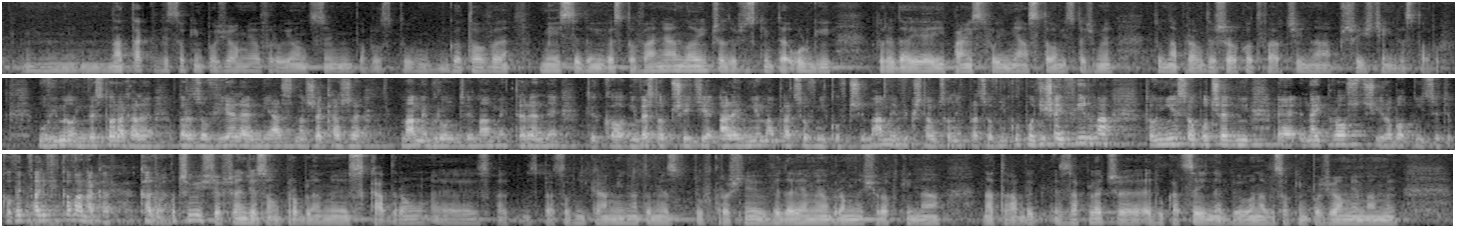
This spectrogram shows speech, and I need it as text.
na tak wysokim poziomie oferującym po prostu gotowe miejsce do inwestowania, no i przede wszystkim te ulgi, które daje i państwo i miasto. Jesteśmy tu naprawdę szeroko otwarci na przyjście inwestorów. Mówimy o inwestorach, ale bardzo wiele miast narzeka, że mamy grunty, mamy tereny, tylko inwestor przyjdzie, ale nie ma pracowników. Czy mamy wykształconych pracowników? Bo dzisiaj firma to nie są potrzebni e, najprostsi robotnicy, tylko wykwalifikowana kadra. No, oczywiście wszędzie są problemy z kadrą, e, z, z pracownikami, natomiast tu w Krośnie wydajemy ogromne środki na na to, aby zaplecze edukacyjne było na wysokim poziomie. Mamy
